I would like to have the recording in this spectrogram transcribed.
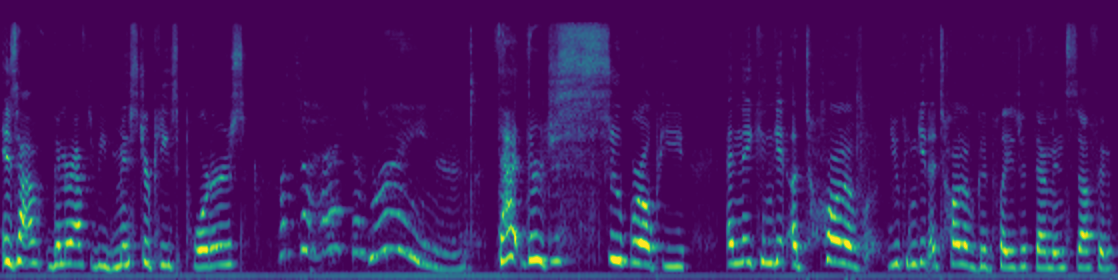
is ha- gonna have to be Mr. P's Porters. what the heck? That's mine. that they're just super OP and they can get a ton of you can get a ton of good plays with them and stuff. And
